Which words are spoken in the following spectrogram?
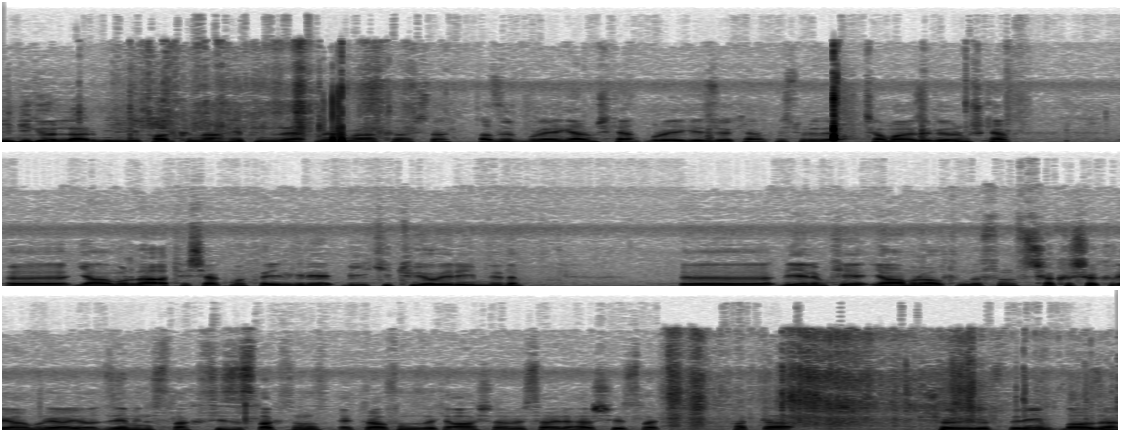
Yedi Göller Milli Parkı'ndan hepinize merhaba arkadaşlar. Hazır buraya gelmişken, buraya geziyorken, bir sürü de çam ağacı görmüşken e, yağmurda ateş yakmakla ilgili bir iki tüyo vereyim dedim. E, diyelim ki yağmur altındasınız, şakır şakır yağmur yağıyor, zemin ıslak, siz ıslaksınız, etrafınızdaki ağaçlar vesaire her şey ıslak. Hatta şöyle göstereyim, bazen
